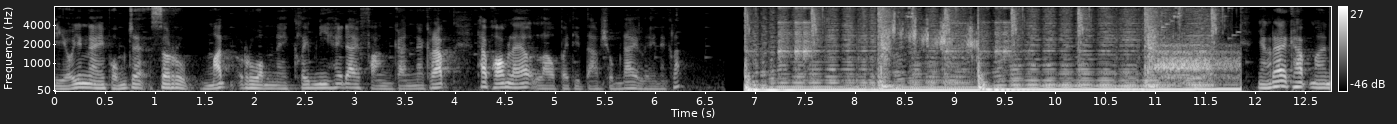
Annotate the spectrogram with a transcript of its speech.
เดี๋ยวยังไงผมจะสรุปมัดรวมในคลิปนี้ให้ได้ฟังกันนะครับ ถ้าพร้อมแล้วเราไปติดตามชมได้เลยนะครับ อย่างแรกครับมัน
